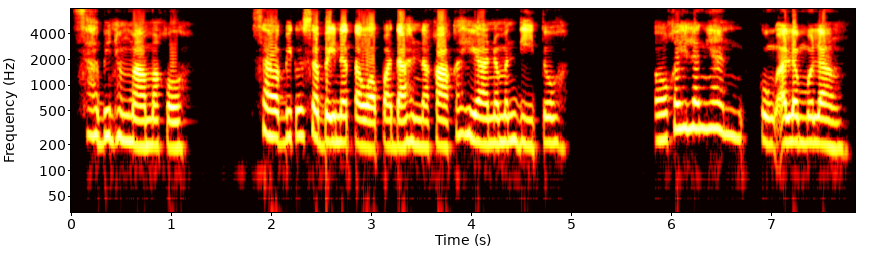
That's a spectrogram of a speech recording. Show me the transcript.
Sabi ng mama ko. Sabi ko sabay na tawa pa dahil nakakahiya naman dito. Okay lang yan, kung alam mo lang.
